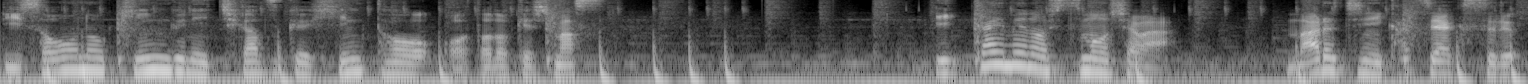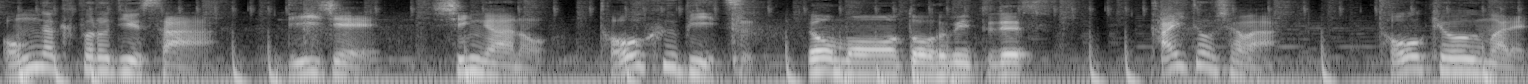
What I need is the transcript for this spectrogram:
理想のキングに近づくヒントをお届けします。1回目の質問者はマルチに活躍する音楽プロデューサー DJ シンガーの豆腐ビーツ。どうも豆腐ビーツです。回答者は東京生まれ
